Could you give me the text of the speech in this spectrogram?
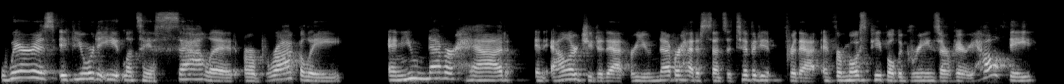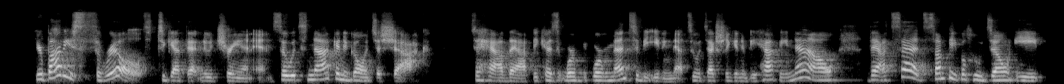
Whereas if you were to eat, let's say, a salad or broccoli, and you never had an allergy to that or you never had a sensitivity for that and for most people the greens are very healthy your body's thrilled to get that nutrient in so it's not going to go into shock to have that because we're, we're meant to be eating that so it's actually going to be happy. Now that said some people who don't eat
